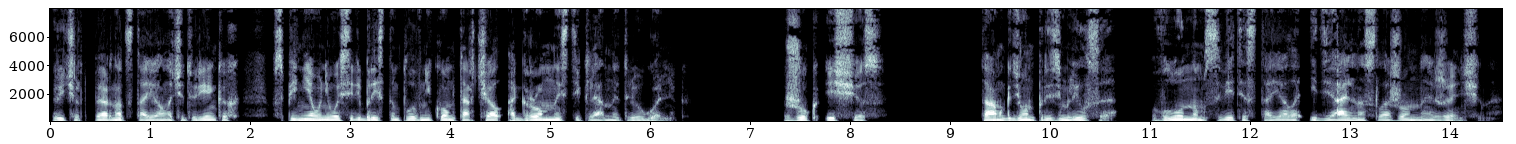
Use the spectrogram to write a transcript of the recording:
Ричард Пернат стоял на четвереньках, в спине у него серебристым плавником торчал огромный стеклянный треугольник. Жук исчез. Там, где он приземлился, в лунном свете стояла идеально сложенная женщина,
